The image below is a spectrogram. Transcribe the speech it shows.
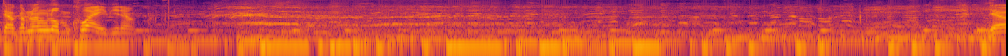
เจ้ากำลังล่มควายพี่น้องเดี๋ยว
